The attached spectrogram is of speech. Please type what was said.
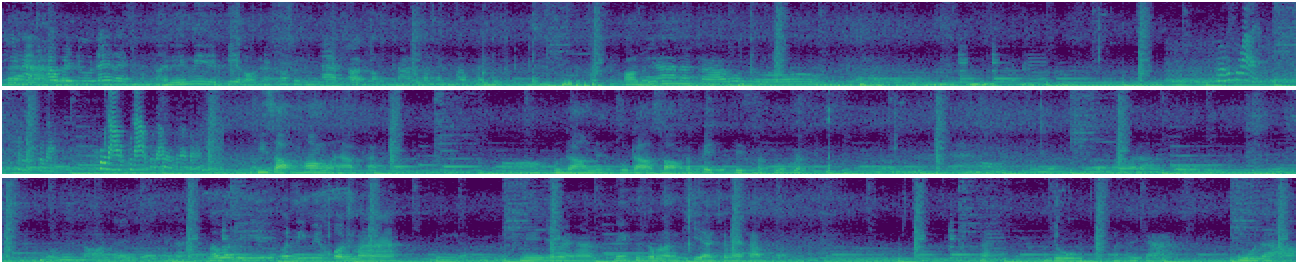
นี่ค่ะเข้าไปดูได้เลยค่ะอันนี้นี่พี่เขาให้เข้าไปดูอ่าถอดรองเท้าก็จะเข้าไปดูขออนุญาตนะครับคุณลุงมีสองห้องเหรอครับอ๋อครูดาวหนึ่งครูดาวสองแล้วปิดปิดประตูแบบนอนได้เยอะขนาดแล้ววันนี้วันนี้มีคนมานี้ครับ มีใช่ไหมฮะ นี่คือกำลังเคลียร์ใช่ไหมครับนะดูบรรยากาศครูดาว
